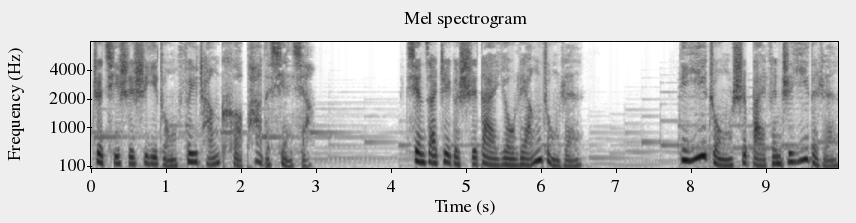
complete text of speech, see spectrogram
这其实是一种非常可怕的现象。现在这个时代有两种人，第一种是百分之一的人，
